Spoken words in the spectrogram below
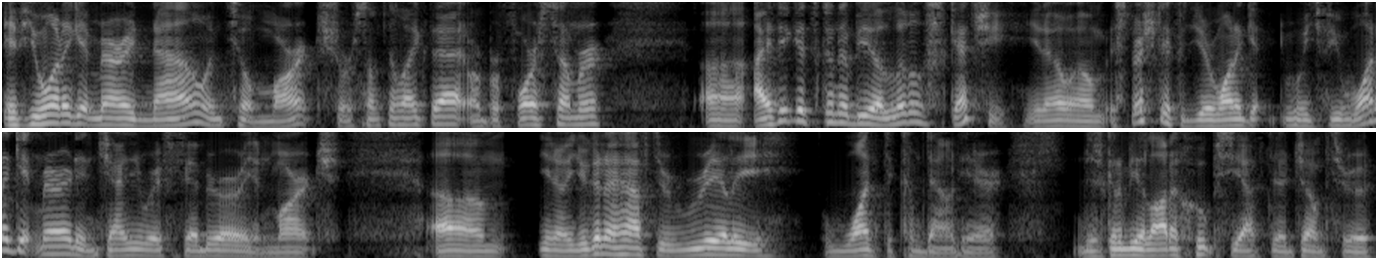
if you want to get married now until March or something like that, or before summer, uh, I think it's going to be a little sketchy, you know, um, especially if you want to get if you want to get married in January, February, and March. Um, you know, you're going to have to really want to come down here. There's going to be a lot of hoops you have to jump through.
